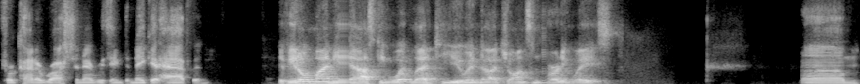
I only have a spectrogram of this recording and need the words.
for kind of rushing everything to make it happen. If you don't mind me asking, what led to you and uh, Johnson parting ways? Um,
